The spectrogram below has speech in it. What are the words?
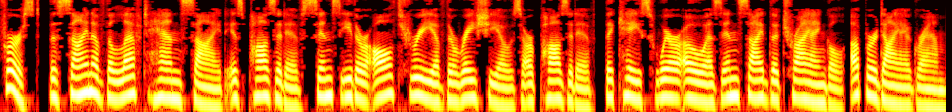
First, the sign of the left-hand side is positive since either all three of the ratios are positive, the case where O is inside the triangle upper diagram,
